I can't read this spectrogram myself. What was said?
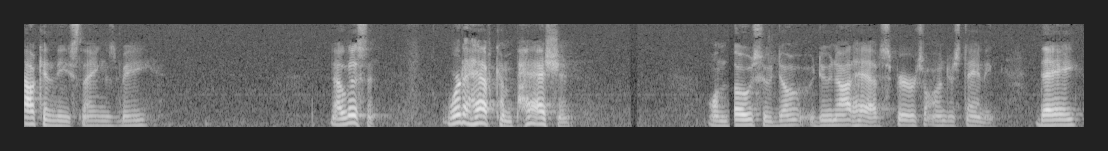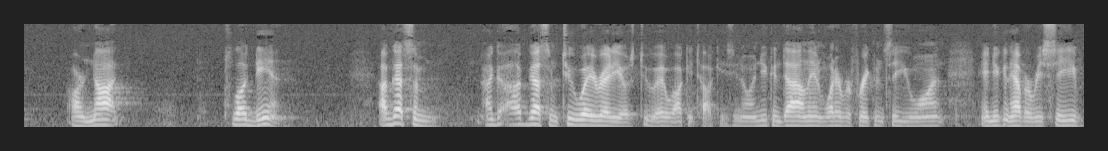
How can these things be? Now listen, we're to have compassion on those who don't, do not have spiritual understanding. They are not plugged in. I've got some I've got some two-way radios, two-way walkie-talkies, you know, and you can dial in whatever frequency you want, and you can have a receive,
